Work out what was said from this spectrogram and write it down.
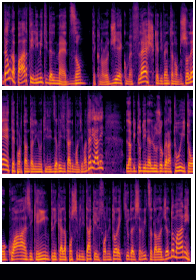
Da una parte i limiti del mezzo, tecnologie come flash che diventano obsolete portando all'inutilizzabilità di molti materiali, l'abitudine all'uso gratuito o quasi che implica la possibilità che il fornitore chiuda il servizio dall'oggi al domani,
